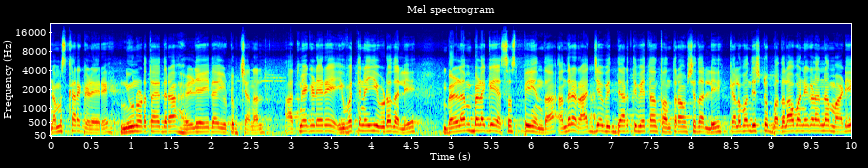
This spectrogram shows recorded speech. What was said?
ನಮಸ್ಕಾರ ಗೆಳೆಯರೆ, ನೀವು ನೋಡ್ತಾ ಇದ್ದೀರಾ ಹಳ್ಳಿ ಐದ ಯೂಟ್ಯೂಬ್ ಚಾನಲ್ ಆತ್ಮೀಯ ಗೆಳೆಯರೆ, ಇವತ್ತಿನ ಈ ವಿಡಿಯೋದಲ್ಲಿ ಬೆಳ್ಳಂ ಬೆಳಗ್ಗೆ ಎಸ್ ಎಸ್ ಪಿಯಿಂದ ಅಂದರೆ ರಾಜ್ಯ ವಿದ್ಯಾರ್ಥಿ ವೇತನ ತಂತ್ರಾಂಶದಲ್ಲಿ ಕೆಲವೊಂದಿಷ್ಟು ಬದಲಾವಣೆಗಳನ್ನು ಮಾಡಿ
